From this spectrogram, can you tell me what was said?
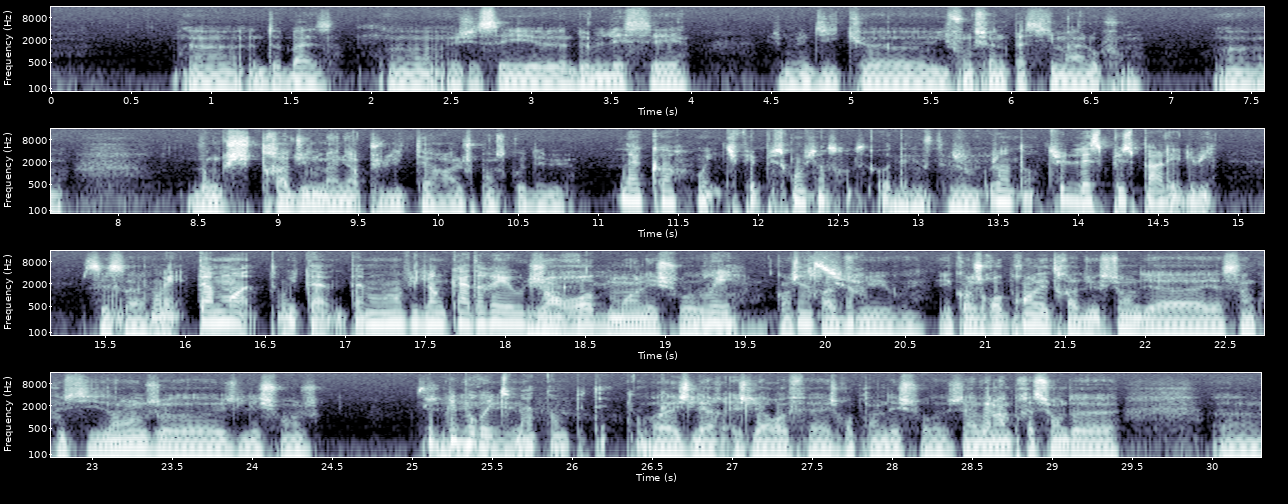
de base. Euh, J'essaye euh, de le laisser. Je me dis qu'il fonctionne pas si mal au fond. Euh, donc, je traduis de manière plus littérale, je pense qu'au début. D'accord, oui, tu fais plus confiance au, au texte. J'entends. Tu le laisses plus parler lui. C'est ça. Oui, t'as moins, oui, t'as, t'as moins envie de l'encadrer de- J'enrobe moins les choses Oui, quand je traduis. oui. Et quand je reprends les traductions d'il y a 5 ou 6 ans, je, je les change. C'est plus brut maintenant peut-être. Ouais, je les, je les refais, je reprends des choses. J'avais l'impression de, euh,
